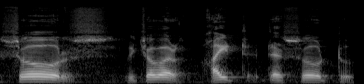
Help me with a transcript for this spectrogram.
soars, whichever height it has soared to.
